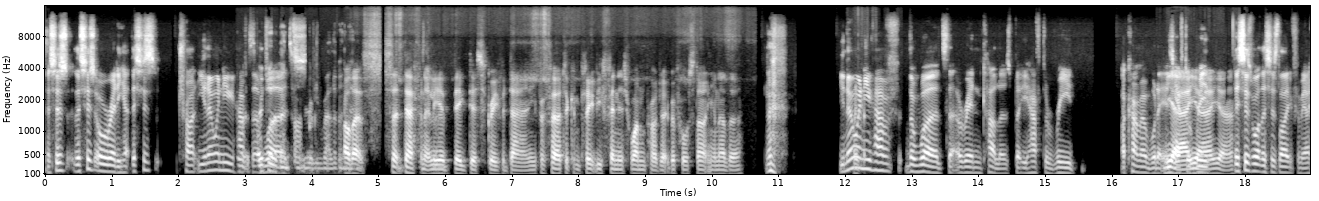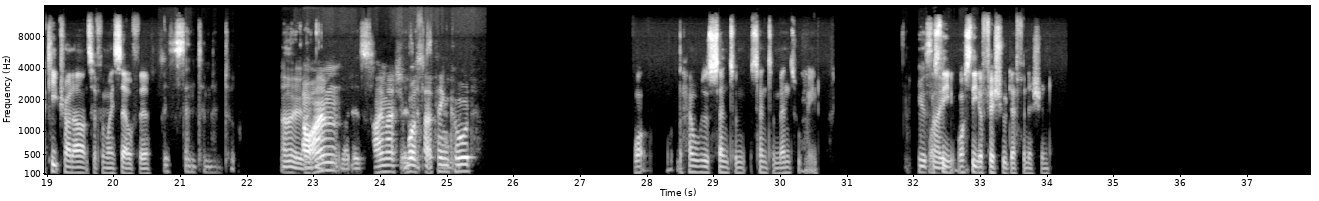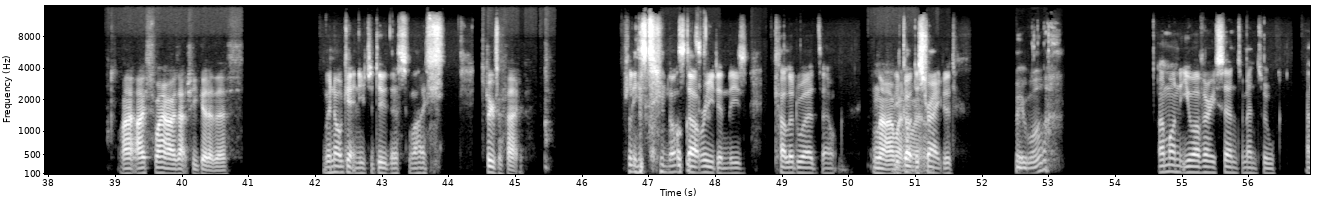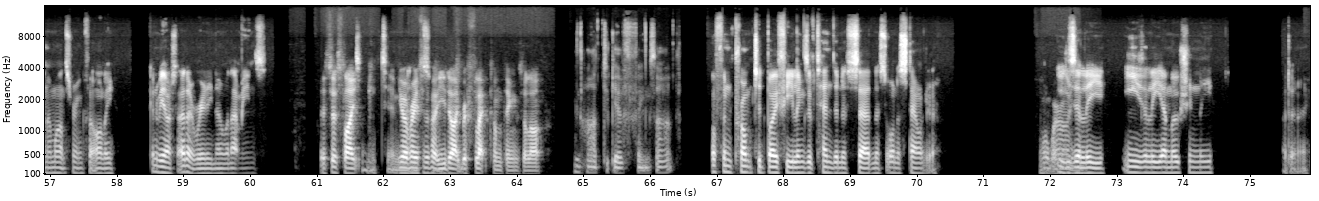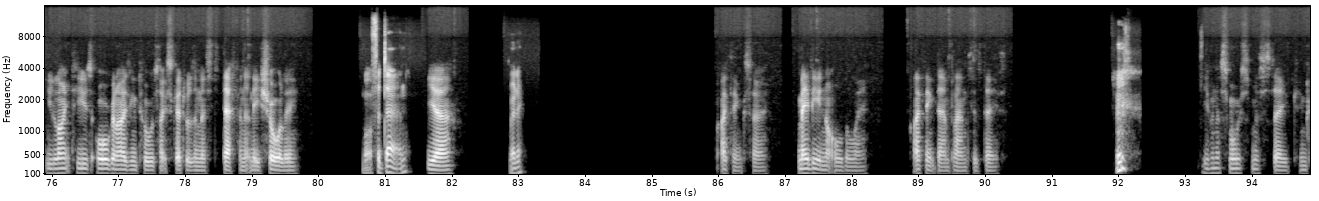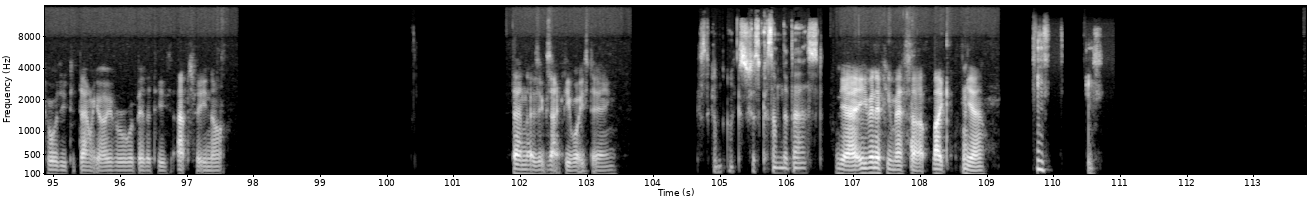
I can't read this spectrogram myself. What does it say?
This is this is already this is trying. You know when you have the Social events words. aren't really relevant. oh, then. that's so definitely a big disagree for Dan. You prefer to completely finish one project before starting another. you know when you have the words that are in colours, but you have to read. I can't remember what it is. you have Yeah, to yeah, read. yeah. This is what this is like for me. I keep trying to answer for myself here. It's sentimental. Oh, Oh, I know I'm- what. I'm actually. What's that that thing called? What, what the hell does senti- sentimental mean? It's What's like the what's the official definition? I, I swear I was actually good at this. We're not getting you to do this, like. Stroop effect. Please do not start reading these coloured words out. No, I You've won't. I got won't. distracted. wait, what? I'm on. You are very sentimental, and I'm answering for Ollie. Gonna be honest, I don't really know what that means. It's just like you're very Sentimental. about you like reflect on things a lot. Hard to give things up. Often prompted by feelings of tenderness, sadness, or nostalgia. What, where are you? easily, easily, emotionally. I don't know. You like to use organizing tools like schedules and lists, definitely, surely. What for Dan? Yeah, Really? I think so. Maybe not all the way. I think Dan plans his days. Even a small mistake can cause you to doubt your overall abilities. Absolutely not. Dan knows exactly what he's doing. It's just because I'm the best. Yeah, even if you mess up, like, yeah.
